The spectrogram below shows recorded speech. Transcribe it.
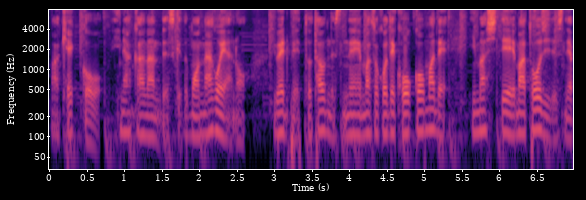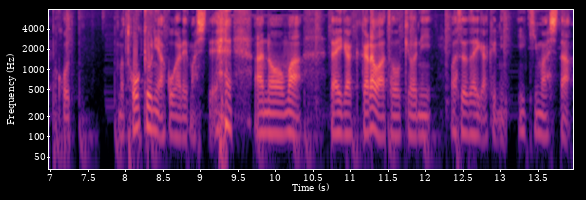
まあ、結構田舎なんですけども、名古屋の、いわゆるベッドタウンですね。まあ、そこで高校までいまして、まあ、当時ですね、やっぱこう、まあ、東京に憧れまして、あの、まあ、大学からは東京に、早稲田大学に行きました。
